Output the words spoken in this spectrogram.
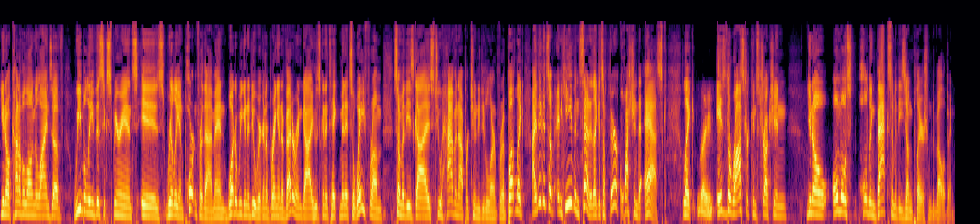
you know, kind of along the lines of, we believe this experience is really important for them. And what are we going to do? We're going to bring in a veteran guy who's going to take minutes away from some of these guys to have an opportunity to learn from it. But like, I think it's a, and he even said it, like, it's a fair question to ask. Like, right. is the roster construction, you know, almost holding back some of these young players from developing?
